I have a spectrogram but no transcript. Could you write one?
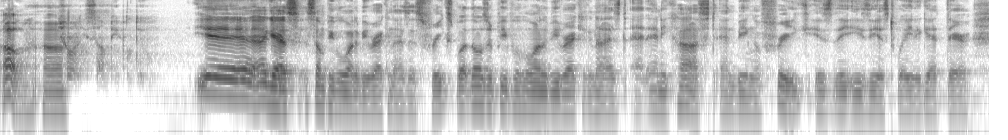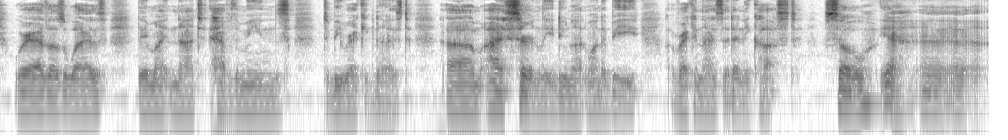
Oh, uh, Surely some people. Yeah, I guess some people want to be recognized as freaks, but those are people who want to be recognized at any cost, and being a freak is the easiest way to get there, whereas otherwise they might not have the means to be recognized. Um, I certainly do not want to be recognized at any cost. So, yeah, uh,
